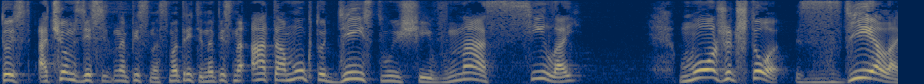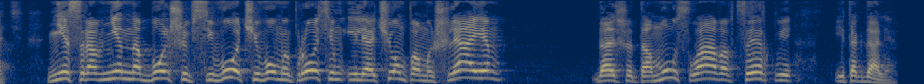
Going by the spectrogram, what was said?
То есть, о чем здесь написано? Смотрите, написано, а тому, кто действующий в нас силой, может что? Сделать несравненно больше всего, чего мы просим или о чем помышляем. Дальше тому слава в церкви и так далее.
